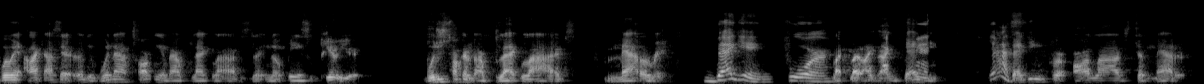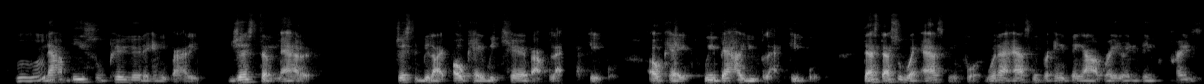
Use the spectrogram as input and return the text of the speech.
Like I said earlier, we're not talking about black lives, you know, being superior. We're just talking about black lives mattering. Begging for like like like, begging. Yes. Begging for our lives to matter. Mm-hmm. Not be superior to anybody, just to matter just to be like, okay, we care about black people. Okay, we value black people. That's that's what we're asking for. We're not asking for anything outrageous or anything crazy.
